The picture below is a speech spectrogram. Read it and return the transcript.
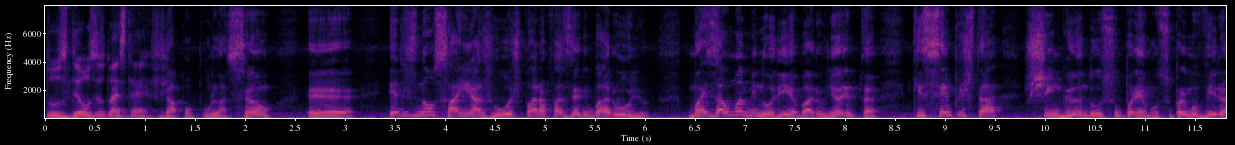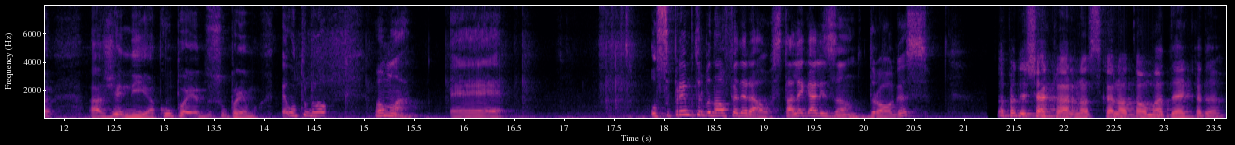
dos deuses do STF. da população, é, eles não saem às ruas para fazerem barulho. Mas há uma minoria barulhenta que sempre está xingando o Supremo. O Supremo vira a genia. A culpa é do Supremo. É o tribunal. Vamos lá. É, O Supremo Tribunal Federal está legalizando drogas. Só para deixar claro, nosso canal tá há uma década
